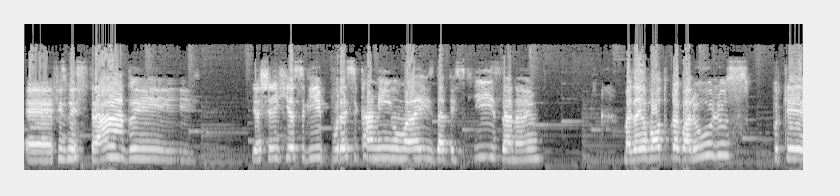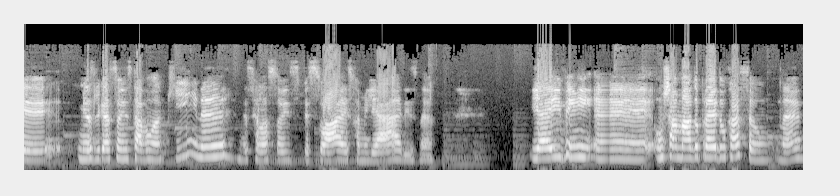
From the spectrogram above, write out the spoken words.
É, fiz mestrado e, e achei que ia seguir por esse caminho mais da pesquisa, né? Mas aí eu volto para Guarulhos, porque minhas ligações estavam aqui, né? Minhas relações pessoais, familiares, né? E aí vem é, um chamado para a educação, né?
